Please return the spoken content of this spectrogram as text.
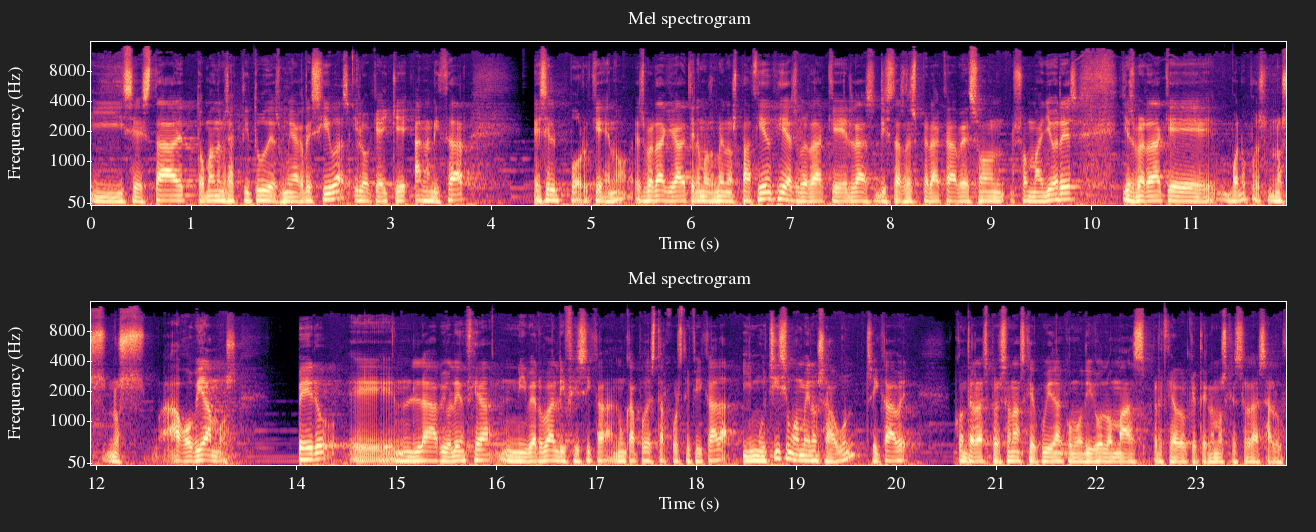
y se está tomando unas actitudes muy agresivas y lo que hay que analizar es el por qué. ¿no? Es verdad que vez tenemos menos paciencia, es verdad que las listas de espera cada vez son, son mayores y es verdad que bueno, pues nos, nos agobiamos, pero eh, la violencia ni verbal ni física nunca puede estar justificada y muchísimo menos aún, si cabe, contra las personas que cuidan, como digo, lo más preciado que tenemos, que es la salud.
